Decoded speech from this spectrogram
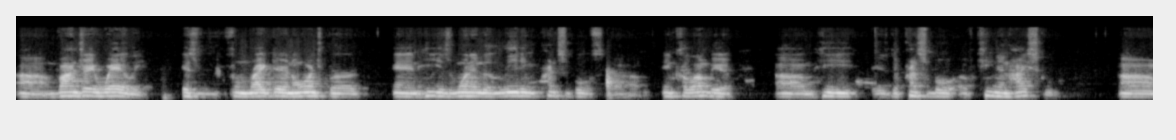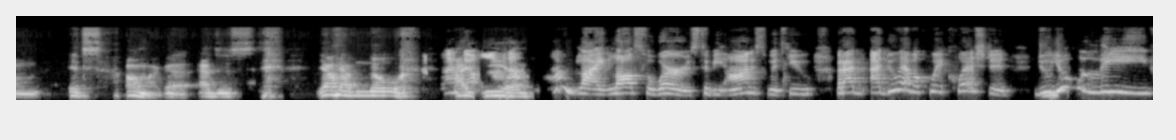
Um, Vondre Whaley is from right there in Orangeburg, and he is one of the leading principals uh, in Columbia. Um, he is the principal of Keenan High School. Um, it's oh my god, I just y'all have no idea. I'm, I'm, like lost for words to be honest with you. But I, I do have a quick question. Do mm-hmm. you believe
